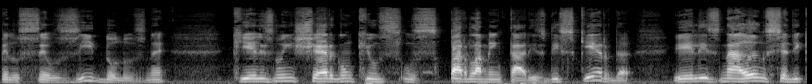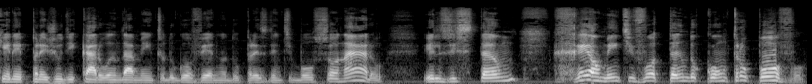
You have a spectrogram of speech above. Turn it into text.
pelos seus ídolos, né? Que eles não enxergam que os, os parlamentares de esquerda eles, na ânsia de querer prejudicar o andamento do governo do presidente Bolsonaro, eles estão realmente votando contra o povo.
